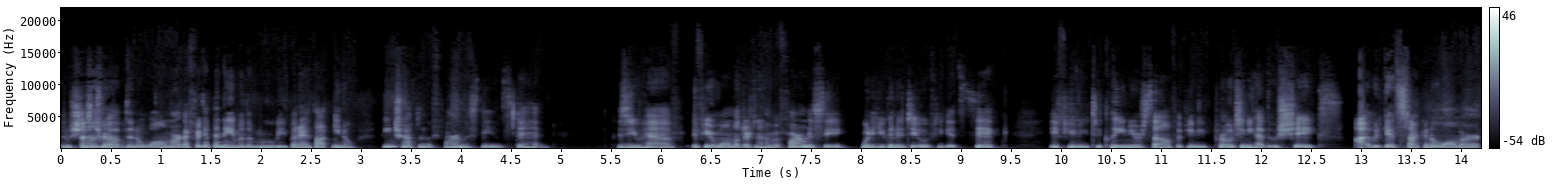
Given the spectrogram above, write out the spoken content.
And she's Oh. trapped in a Walmart. I forget the name of the movie, but I thought, you know, being trapped in the pharmacy instead. Because you have, if your Walmart doesn't have a pharmacy, what are you going to do if you get sick? If you need to clean yourself, if you need protein, you had those shakes. I would get stuck in a Walmart.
